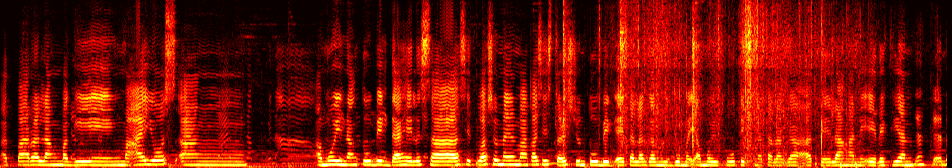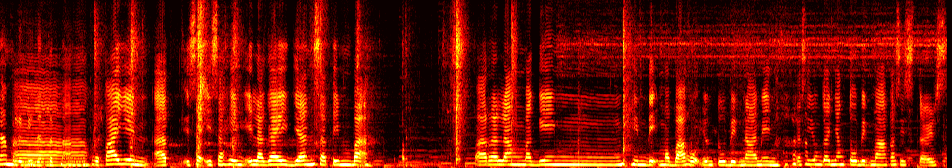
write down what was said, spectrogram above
At para lang maging maayos ang amoy ng tubig dahil sa sitwasyon na yun mga kasisters, yung tubig ay talagang medyo may amoy putik na talaga at kailangan ni Eric yan. Yan, kaya na namin. hukayin at isa-isahing ilagay dyan sa timba para lang maging hindi mabaho yung tubig namin. Kasi yung ganyang tubig mga kasisters,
